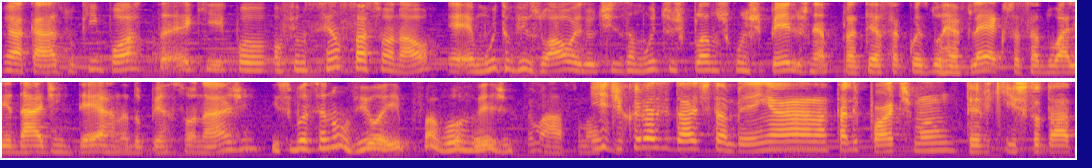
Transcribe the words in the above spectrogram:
é acaso. O que importa é que pô, é um filme sensacional, é, é muito visual, ele utiliza muitos planos com espelhos, né, Pra ter essa coisa do reflexo, essa dualidade interna do personagem. E se você não viu aí, por favor, veja. Filmaço, filmaço. E de curiosidade também, a Natalie Portman teve que estudar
